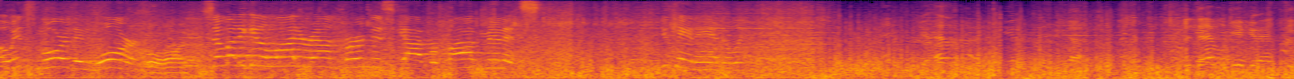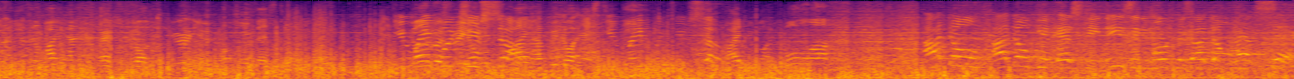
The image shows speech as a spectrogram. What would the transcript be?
Oh, it's more than warm. Oh, Somebody get a lighter out and burn this guy for five minutes. You can't handle it. You- The devil gave you STDs, and why can't your precious God cure you of those STDs? If You God reap was what real, you sow. Why have we got You STDs? reap what you sow. Why have we got Ebola? I don't I don't get STDs anymore because I don't have sex.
